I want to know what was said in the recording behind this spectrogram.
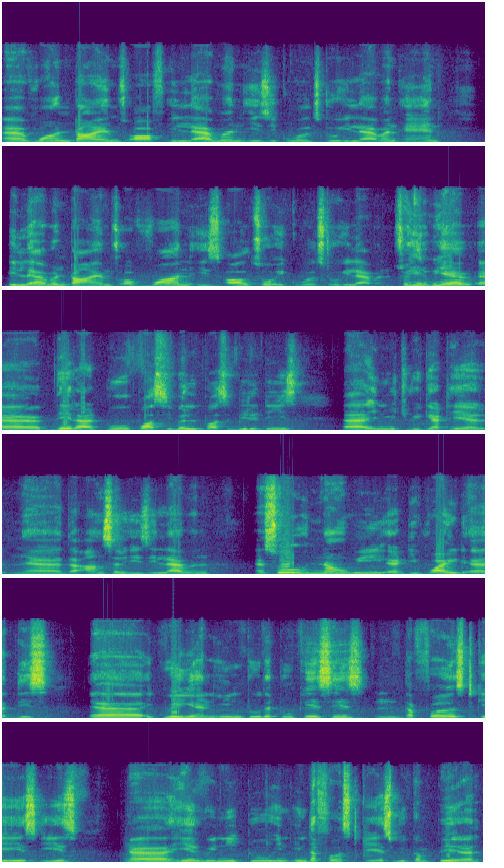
uh, 1 times of 11 is equals to 11 and 11 times of 1 is also equals to 11 so here we have uh, there are two possible possibilities uh, in which we get here uh, the answer is 11 uh, so now we uh, divide uh, this equation into the two cases. Mm, the first case is here we need to in in the first case we compare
